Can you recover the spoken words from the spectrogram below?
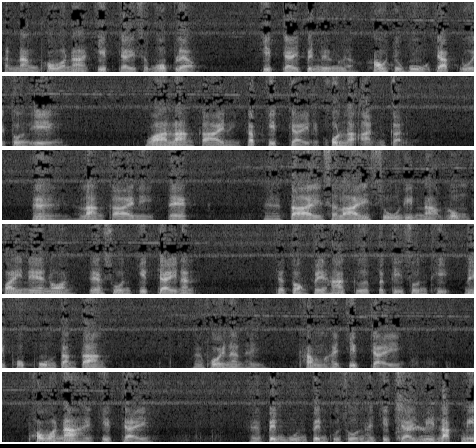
ขันนั่งภาวนาจิตใจสงบแล้ว จิตใจเป็นหนึ่งแล้วเข้าจะหูจักด้วยตนเอง ว่าร่างกายนี่กับจิตใจนี่คนละอันกันร่างกายนี่ แตกตายสลายสู่ดินหนามล่มไฟแน่นอน แต่ส่วนจิตใจนั่นจะต้องไปหาเกิดปฏิสนธิในภพภูมิต่างๆเพราะนั้นให้ทำให้จิตใจภาวนาให้จิตใจ เป็นบุญเป็นกุศลให้จิตใจมีรักมี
